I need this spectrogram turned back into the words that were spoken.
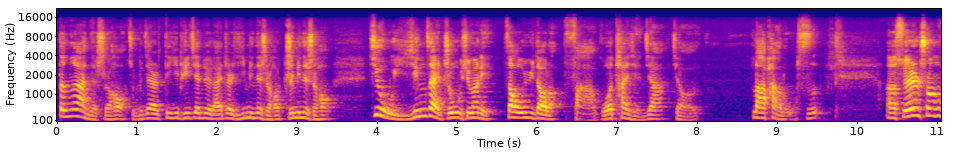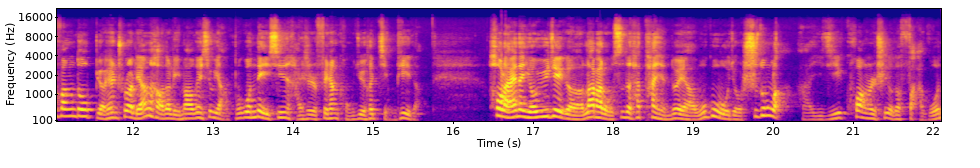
登岸的时候，准备在这第一批舰队来这儿移民的时候，殖民的时候，就已经在植物学湾里遭遇到了法国探险家叫拉帕鲁斯。呃，虽然双方都表现出了良好的礼貌跟修养，不过内心还是非常恐惧和警惕的。后来呢，由于这个拉帕鲁斯的他探险队啊无故就失踪了啊，以及旷日持久的法国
